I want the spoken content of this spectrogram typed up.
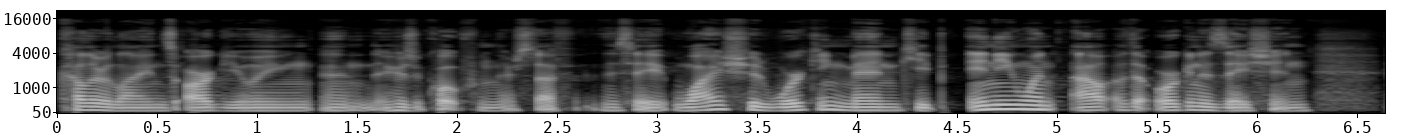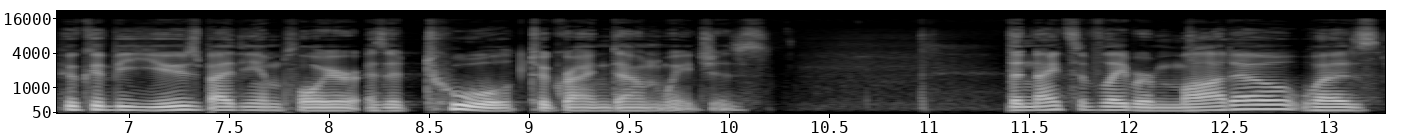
color lines, arguing, and here's a quote from their stuff. They say, Why should working men keep anyone out of the organization who could be used by the employer as a tool to grind down wages? The Knights of Labor motto was,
